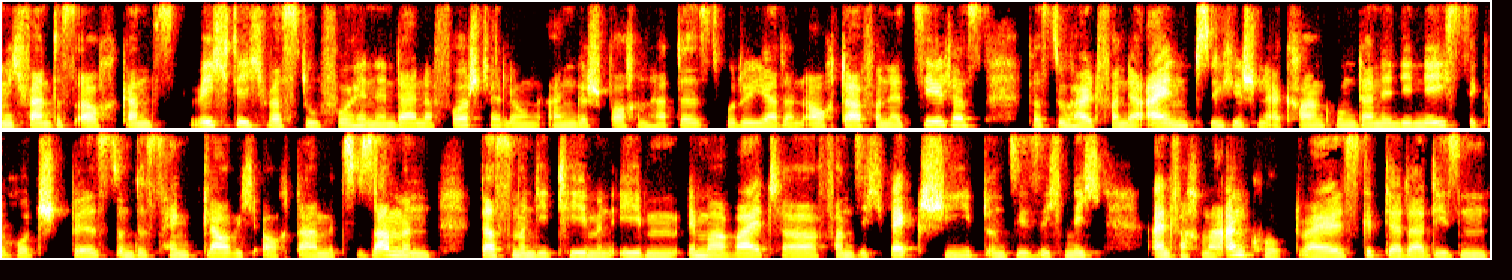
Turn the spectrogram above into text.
Und ich fand es auch ganz wichtig, was du vorhin in deiner Vorstellung angesprochen hattest, wo du ja dann auch davon erzählt hast, dass du halt von der einen psychischen Erkrankung dann in die nächste gerutscht bist. Und das hängt, glaube ich, auch damit zusammen, dass man die Themen eben immer weiter von sich wegschiebt und sie sich nicht einfach mal anguckt, weil es gibt ja da diesen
